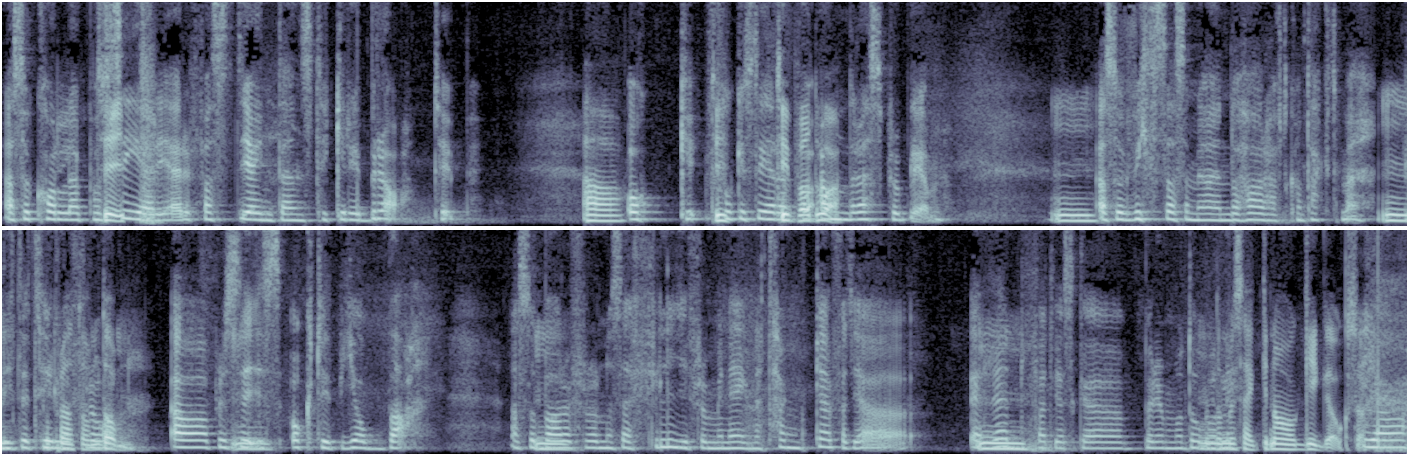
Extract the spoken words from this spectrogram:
Alltså kollar på Typ. serier fast jag inte ens tycker det är bra, typ. Ja. Och fokuserar typ på vadå? andras problem. Mm. Alltså vissa som jag ändå har haft kontakt med. Mm, Lite till och prata om dem. Mm. Ja, precis. Och typ jobba. Alltså bara från att så här fly från mina egna tankar för att jag är rädd för att jag ska börja må Men dåligt. de är så här gnagiga också. Ja,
